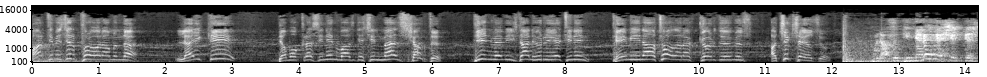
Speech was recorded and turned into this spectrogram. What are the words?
Partimizin programında laikliği demokrasinin vazgeçilmez şartı din ve vicdan hürriyetinin teminatı olarak gördüğümüz açıkça yazıyor. Bu lafı dinlemek de şirktir.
